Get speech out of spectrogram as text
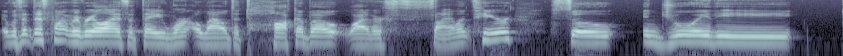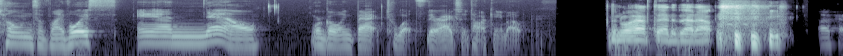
It was at this point we realized that they weren't allowed to talk about why there's silence here. So enjoy the tones of my voice. And now we're going back to what they're actually talking about. Then we'll have to edit that out. Okay,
